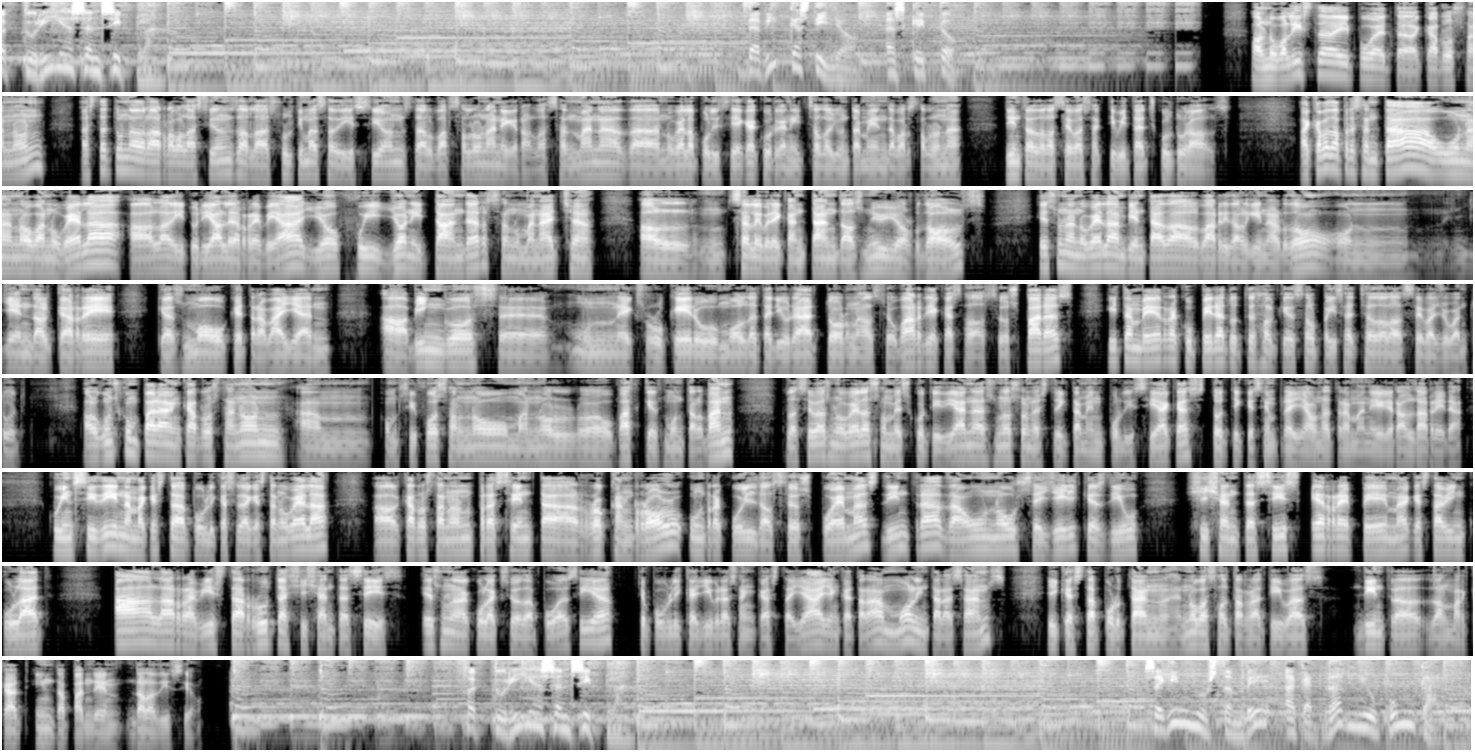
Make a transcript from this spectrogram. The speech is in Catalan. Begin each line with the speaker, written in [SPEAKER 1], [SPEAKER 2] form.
[SPEAKER 1] Factoria sensible David Castillo, escriptor
[SPEAKER 2] El novel·lista i poeta Carlos Zanon ha estat una de les revelacions de les últimes edicions del Barcelona Negra, la setmana de novel·la policíaca que organitza l'Ajuntament de Barcelona dintre de les seves activitats culturals. Acaba de presentar una nova novel·la a l'editorial RBA, Jo fui Johnny Thunders, en homenatge al cèlebre cantant dels New York Dolls. És una novel·la ambientada al barri del Guinardó, on gent del carrer que es mou, que treballen a bingos, eh, un ex-roquero molt deteriorat torna al seu barri, a casa dels seus pares, i també recupera tot el que és el paisatge de la seva joventut. Alguns comparen Carlos Tanón amb, com si fos el nou Manolo Vázquez Montalbán. Les seves novel·les són més quotidianes, no són estrictament policíaques, tot i que sempre hi ha una trama negra al darrere. Coincidint amb aquesta publicació d'aquesta novel·la, el Carlos Tanón presenta Rock and Roll, un recull dels seus poemes, dintre d'un nou segell que es diu 66 RPM, que està vinculat a la revista Ruta 66. És una col·lecció de poesia que publica llibres en castellà i en català molt interessants i que està portant noves alternatives dintre del mercat independent de l'edició.
[SPEAKER 1] Factoria sensible Seguim-nos també a catradio.cat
